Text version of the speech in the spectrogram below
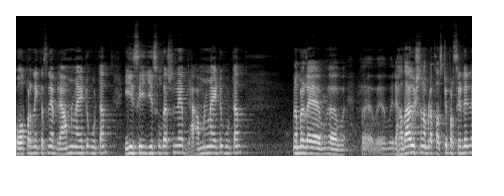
കോപ്പർനിക്കസിനെ ബ്രാഹ്മണനായിട്ട് കൂട്ടാം ഇ സി ജി സുദർശനെ ബ്രാഹ്മണനായിട്ട് കൂട്ടാം. നമ്മളുടെ രാധാകൃഷ്ണൻ നമ്മുടെ ഫസ്റ്റ് പ്രസിഡന്റ്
